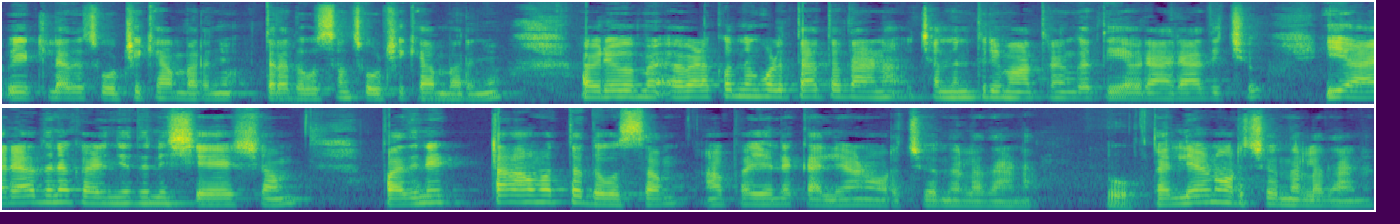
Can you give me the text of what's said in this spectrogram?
വീട്ടിലത് സൂക്ഷിക്കാൻ പറഞ്ഞു. ഇത്ര ദിവസം സൂക്ഷിക്കാൻ പറഞ്ഞു. അവർ വിളക്കൊന്നും കൊളുത്താത്തതാണ്. ചന്ദനത്തിരി മാത്രം കത്തി അവർ ആരാധിച്ചു. ഈ ആരാധന കഴിഞ്ഞതിന് ശേഷം പതിനെട്ടാമത്തെ ദിവസം ആ പയ്യന്റെ കല്യാണം ഉറച്ചു എന്നുള്ളതാണ്. കല്യാണം ഉറച്ചു എന്നുള്ളതാണ്.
